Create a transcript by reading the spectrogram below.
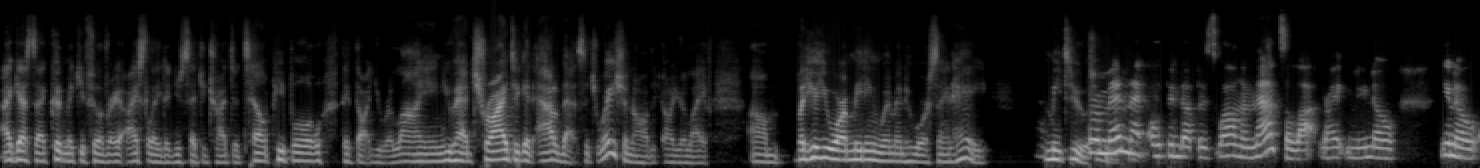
I guess that could make you feel very isolated. You said you tried to tell people, they thought you were lying. You had tried to get out of that situation all, all your life. Um, but here you are meeting women who are saying, hey, me too. For men that opened up as well. And that's a lot, right? And you know, you know,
